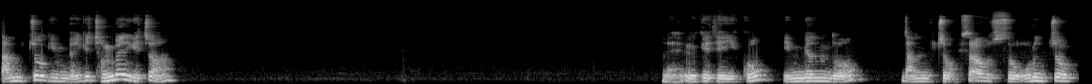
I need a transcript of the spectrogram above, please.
남쪽 인면, 이게 정면이겠죠? 네, 이렇게 돼 있고, 인면도 남쪽, 사우스, 오른쪽,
